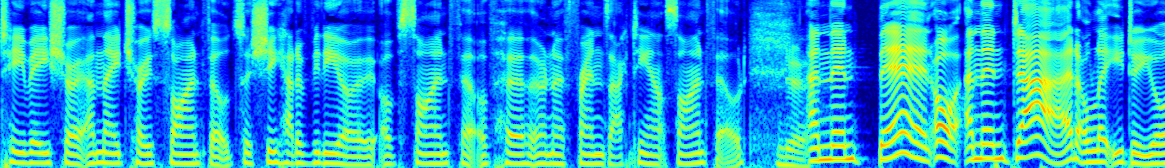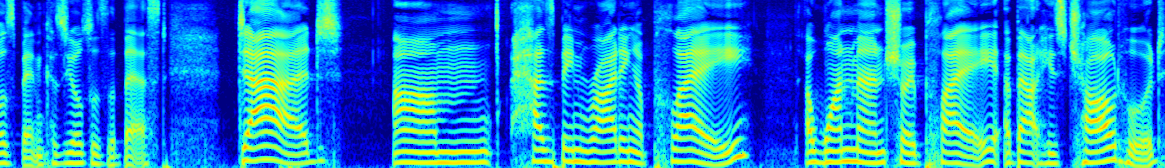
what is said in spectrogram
TV show, and they chose Seinfeld. So she had a video of Seinfeld of her and her friends acting out Seinfeld, Yeah. and then Ben. Oh, and then Dad. I'll let you do yours, Ben, because yours was the best. Dad um, has been writing a play, a one man show play about his childhood,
